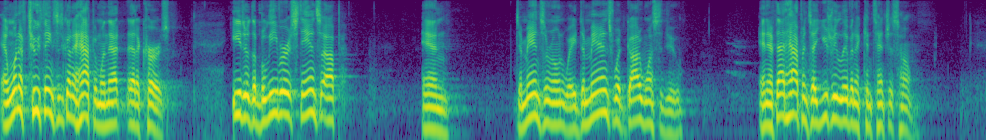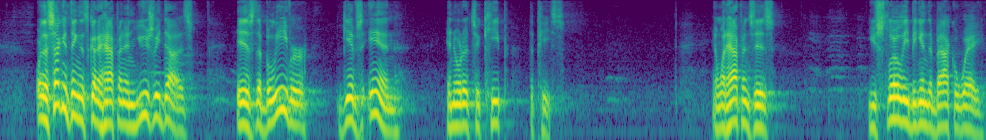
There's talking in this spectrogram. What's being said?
And one of two things is going to happen when that, that occurs. Either the believer stands up and demands their own way, demands what God wants to do, and if that happens, they usually live in a contentious home. Or the second thing that's going to happen, and usually does, is the believer gives in in order to keep the peace. And what happens is you slowly begin to back away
